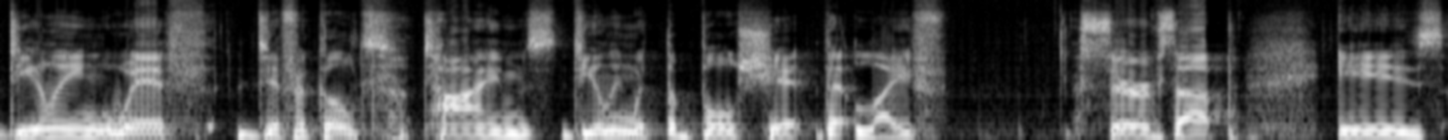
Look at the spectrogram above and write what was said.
dealing with difficult times, dealing with the bullshit that life serves up is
